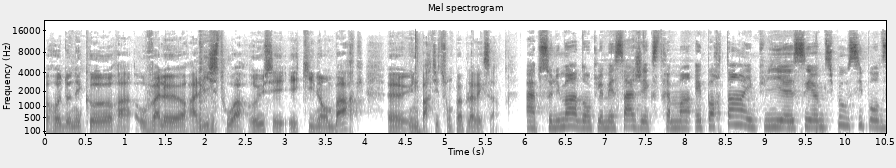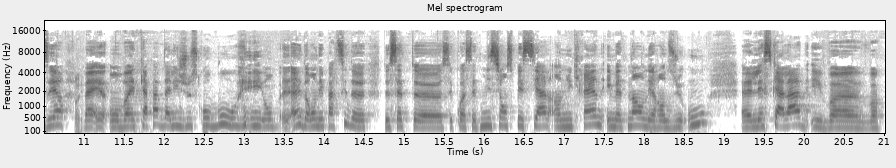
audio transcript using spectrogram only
redonner corps aux valeurs, à l'histoire russe et, et qui embarque une partie de son peuple avec ça. Absolument. Donc, le message est extrêmement important. Et puis, euh, c'est un petit peu aussi pour dire, ben, euh, on va être capable d'aller jusqu'au bout. Et on, hein, on est parti de, de cette, euh, c'est quoi, cette mission spéciale en Ukraine. Et maintenant, on est rendu où? L'escalade et va, va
